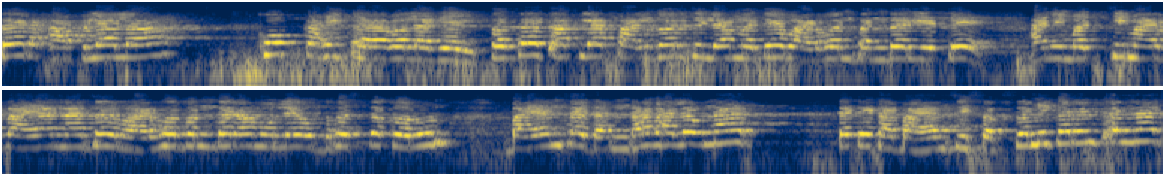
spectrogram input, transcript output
तर आपल्याला खूप काही करावं लागेल. तसंच आपल्या पालघर जिल्ह्यामध्ये वाढवण बंदर येते. आणि मच्छीमार बायांना जर वाढवण बंदरामुळे उद्ध्वस्त करून बायांचा धंदा घालवणार तर ते काय बायांची सक्षमीकरण करणार.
